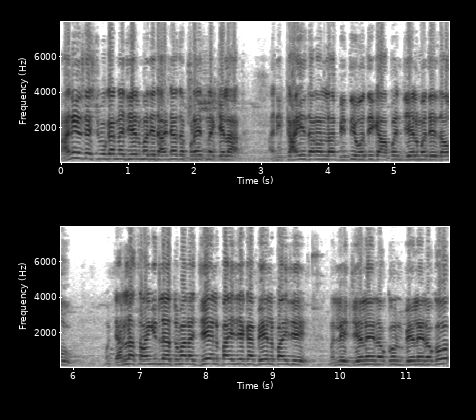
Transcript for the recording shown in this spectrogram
अनिल देशमुखांना जेलमध्ये धाडण्याचा प्रयत्न केला. आणि काही जणांना भीती होती की आपण जेलमध्ये जाऊ. मग त्यांना सांगितलं तुम्हाला जेल पाहिजे का बेल पाहिजे? म्हणले जेलही नको बेलही नको.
